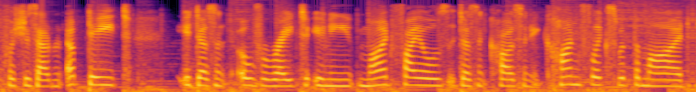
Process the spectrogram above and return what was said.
pushes out an update, it doesn't overwrite any mod files, it doesn't cause any conflicts with the mod,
